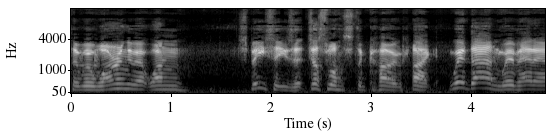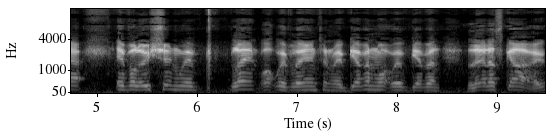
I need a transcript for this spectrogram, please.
So we're worrying about one species that just wants to go like we're done. We've had our evolution. We've learnt what we've learnt and we've given what we've given. Let us go.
